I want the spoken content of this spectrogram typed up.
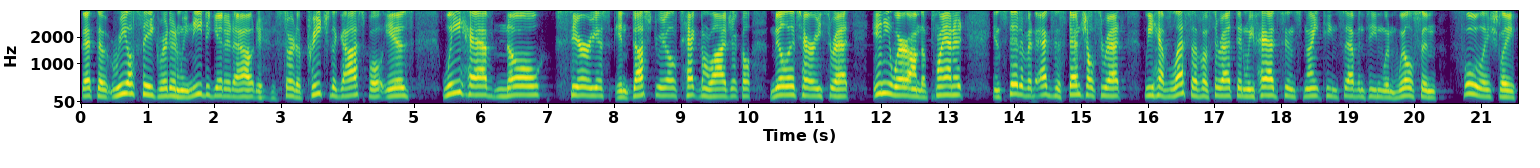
that the real secret, and we need to get it out and sort of preach the gospel, is we have no serious industrial, technological, military threat anywhere on the planet. Instead of an existential threat, we have less of a threat than we've had since 1917 when Wilson foolishly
